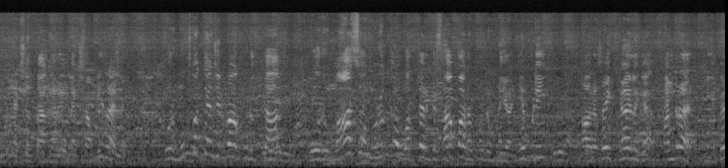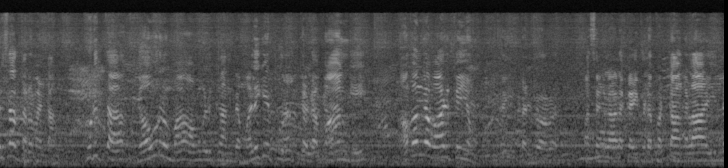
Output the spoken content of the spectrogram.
ஒரு லட்சம் தாங்க ரெண்டு லட்சம் அப்படிலாம் இல்லை. ஒரு முப்பத்தஞ்சு ரூபாய் கொடுத்தா ஒரு மாசம் முழுக்க ஒருத்தருக்கு சாப்பாடு போட முடியும். எப்படி? அவரை போய் கேளுங்க. பண்றாரு. நீங்க பெருசா தர வேண்டாம். கொடுத்தா கௌரவமா அவங்களுக்கு அந்த மளிகை பொருட்களை வாங்கி அவங்க வாழ்க்கையும் பெற்றோர் பசங்களால கைவிடப்பட்டாங்களா இல்ல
